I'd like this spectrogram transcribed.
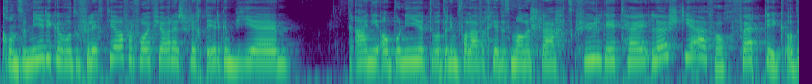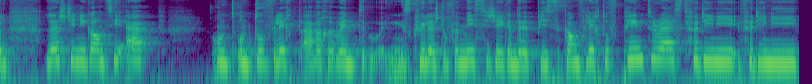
Konsumierungen, wo du vielleicht, ja, vor fünf Jahren hast vielleicht irgendwie äh, eine abonniert, wo dir im Fall einfach jedes Mal ein schlechtes Gefühl gibt, hey, lösch die einfach, fertig. Oder lösch deine ganze App, und, und du vielleicht einfach, wenn du das Gefühl hast, du vermisst irgendetwas, geh vielleicht auf Pinterest für deine, für deine,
